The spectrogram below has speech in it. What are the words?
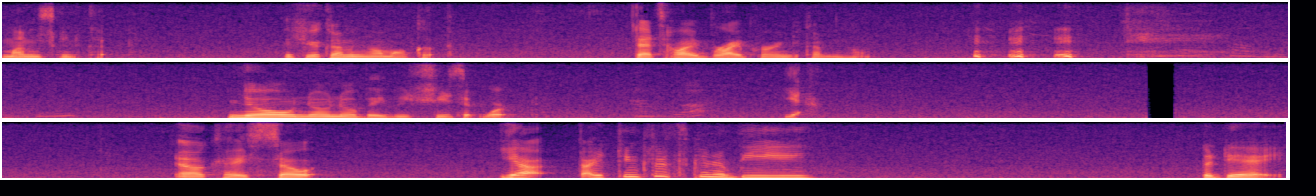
Mommy's gonna cook. If you're coming home, I'll cook. That's how I bribe her into coming home. no, no, no, baby. She's at work. Yeah. Okay, so, yeah, I think that's to be the day.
